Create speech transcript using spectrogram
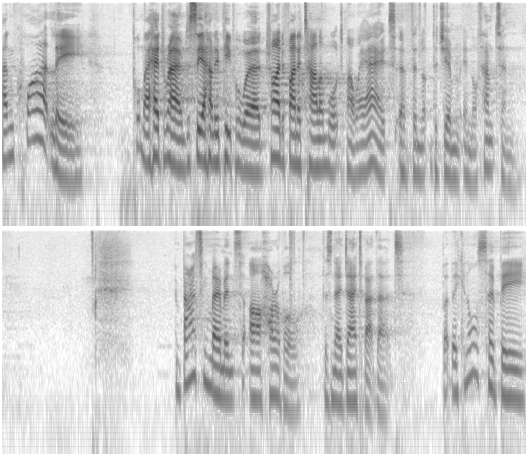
And quietly, put my head round to see how many people were, tried to find a towel and walked my way out of the, the gym in Northampton. Embarrassing moments are horrible, there's no doubt about that. But they can also be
